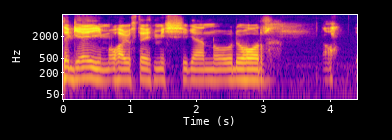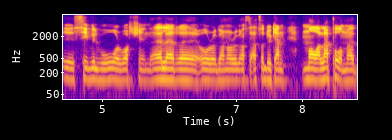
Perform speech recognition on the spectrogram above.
The Game, Ohio State, Michigan och du har Eh, Civil War, Washington eller eh, Oregon, Oregon State. Alltså du kan mala på med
